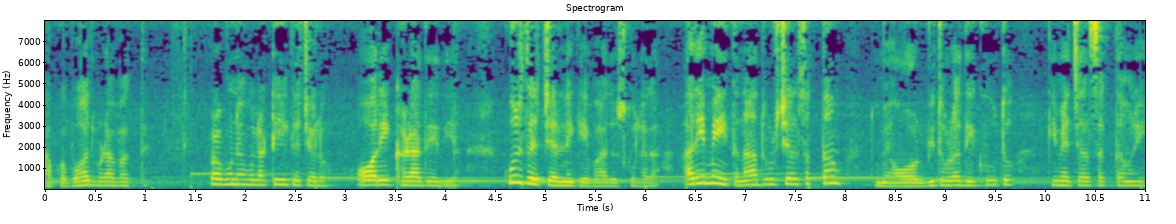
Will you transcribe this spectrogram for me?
आपका बहुत बड़ा भक्त है। प्रभु ने बोला, ठीक है, चलो। और एक खड़ा दे दिया। कुछ देर चलने के बाद उसको लगा, अरे, मैं इतना दूर चल सकता हूँ? तो मैं और भी थोड़ा देखूँ तो। कि मैं चल सकता हूँ नहीं।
